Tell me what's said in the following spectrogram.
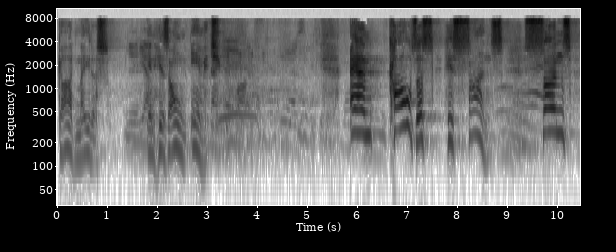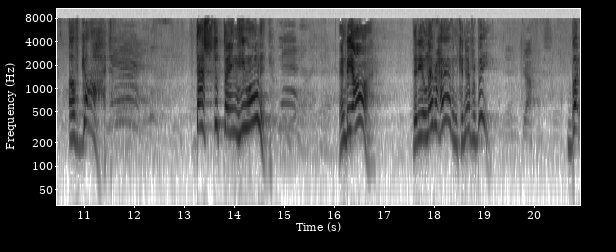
God made us in his own image. And calls us his sons. Sons of God. That's the thing he wanted. And beyond. That he'll never have and can never be. But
